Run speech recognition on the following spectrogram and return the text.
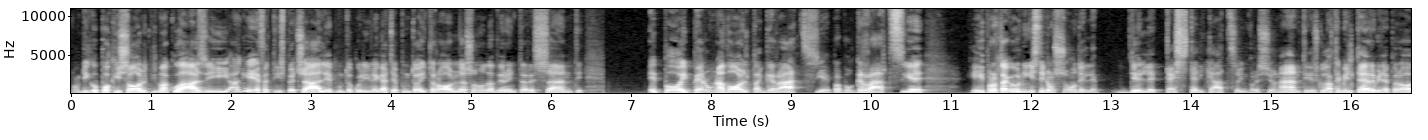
non dico pochi soldi, ma quasi anche gli effetti speciali, appunto quelli legati appunto ai troll, sono davvero interessanti. E poi, per una volta, grazie, proprio grazie i protagonisti non sono delle, delle, teste di cazzo impressionanti. Scusatemi il termine, però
